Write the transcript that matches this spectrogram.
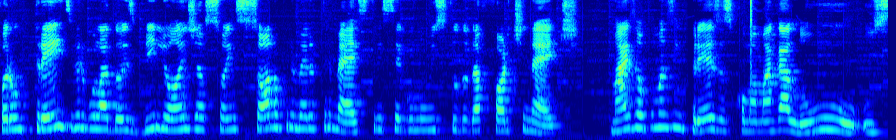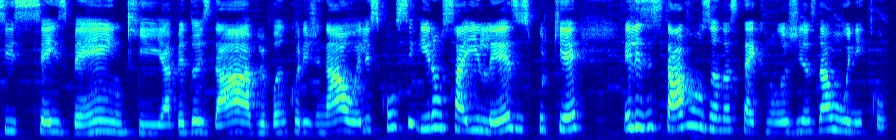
Foram 3,2 bilhões de ações só no primeiro trimestre, segundo um estudo da Fortinet. Mas algumas empresas como a Magalu, o C6 Bank, a B2W, o Banco Original, eles conseguiram sair ilesos porque eles estavam usando as tecnologias da Único.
